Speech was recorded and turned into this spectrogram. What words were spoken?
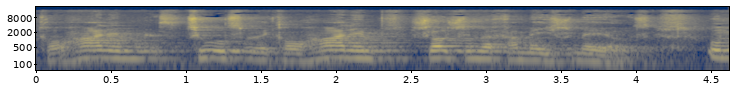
kohanim, tools for the kohanim, shloshim meos. Even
